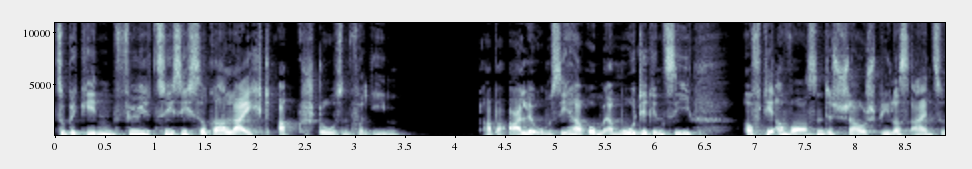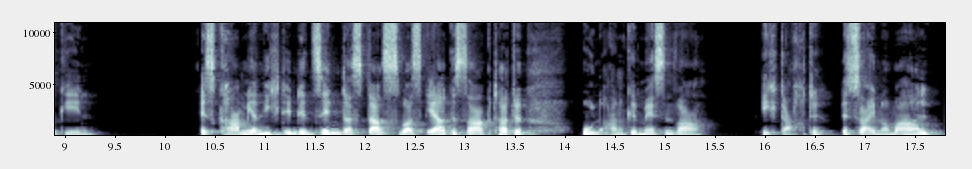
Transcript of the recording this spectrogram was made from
Zu Beginn fühlt sie sich sogar leicht abgestoßen von ihm. Aber alle um sie herum ermutigen sie, auf die Avancen des Schauspielers einzugehen. Es kam mir nicht in den Sinn, dass das, was er gesagt hatte, unangemessen war. Ich dachte, es sei normal.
